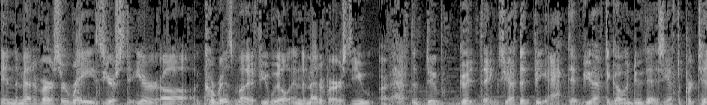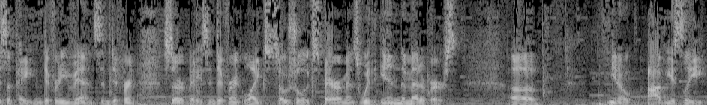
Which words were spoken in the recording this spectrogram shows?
in the metaverse or raise your your uh, charisma, if you will, in the metaverse, you have to do good things. You have to be active. You have to go and do this. You have to participate in different events and different surveys and different like social experiments within the metaverse. Uh, you know, obviously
